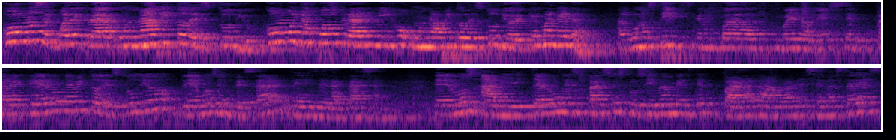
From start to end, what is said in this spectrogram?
¿Cómo se puede crear un hábito de estudio? ¿Cómo yo puedo crear en mi hijo un hábito de estudio? ¿De qué manera? ¿Algunos tips que nos pueda dar? Bueno, este, para crear un hábito de estudio debemos empezar desde la casa. Debemos habilitar un espacio exclusivamente para la hora de hacer las tareas.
